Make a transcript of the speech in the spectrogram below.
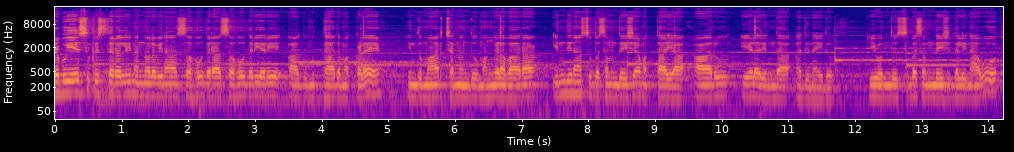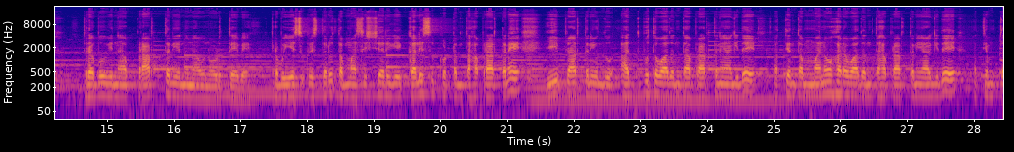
ಪ್ರಭು ಯೇಸು ಕ್ರಿಸ್ತರಲ್ಲಿ ನನ್ನೊಲವಿನ ಸಹೋದರ ಸಹೋದರಿಯರೇ ಹಾಗೂ ಮುದ್ದಾದ ಮಕ್ಕಳೇ, ಇಂದು ಮಾರ್ಚ್ ಹನ್ನೊಂದು ಮಂಗಳವಾರ, ಇಂದಿನ ಶುಭ ಸಂದೇಶ ಮತ್ತಾಯ ಆರು, ಏಳರಿಂದ ಹದಿನೈದು. ಈ ಒಂದು ಶುಭ ಸಂದೇಶದಲ್ಲಿ ನಾವು ಪ್ರಭುವಿನ ಪ್ರಾರ್ಥನೆಯನ್ನು ನಾವು ನೋಡುತ್ತೇವೆ. ಪ್ರಭು ಯೇಸು ಕ್ರಿಸ್ತರು ತಮ್ಮ ಶಿಷ್ಯರಿಗೆ ಕಲಿಸಿಕೊಟ್ಟಂತಹ ಪ್ರಾರ್ಥನೆ. ಈ ಪ್ರಾರ್ಥನೆ ಒಂದು ಅದ್ಭುತವಾದಂತಹ ಪ್ರಾರ್ಥನೆಯಾಗಿದೆ. ಅತ್ಯಂತ ಮನೋಹರವಾದಂತಹ ಪ್ರಾರ್ಥನೆಯಾಗಿದೆ. ಅತ್ಯಂತ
